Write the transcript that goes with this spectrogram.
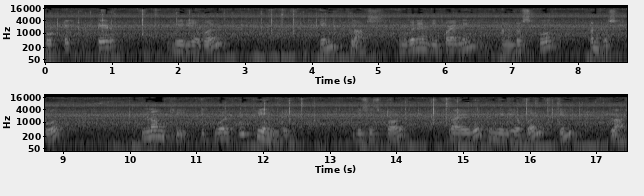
protected variable in class. And when I am defining underscore underscore num3 equal to 300 this is called private variable in class.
